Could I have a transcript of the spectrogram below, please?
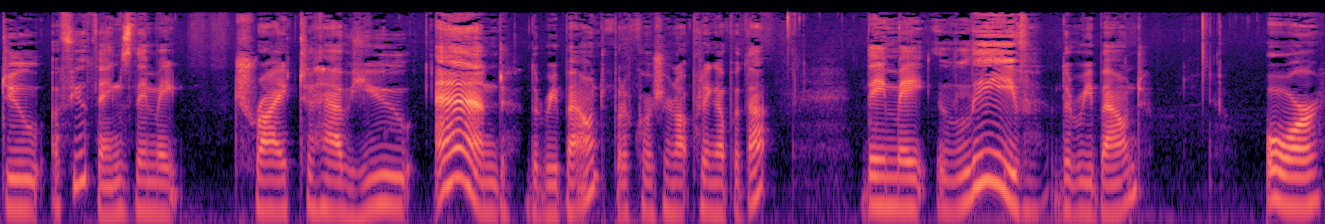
do a few things. They may try to have you and the rebound, but of course, you're not putting up with that. They may leave the rebound, or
